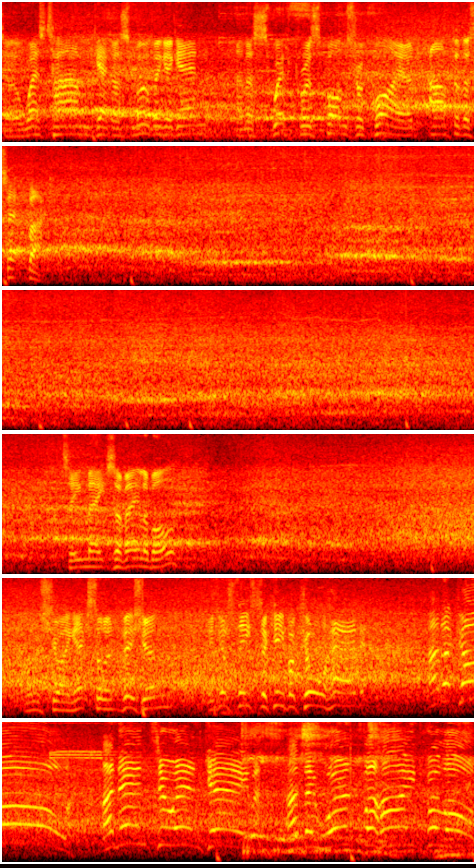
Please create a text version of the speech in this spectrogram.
So West Ham get us moving again, and a swift response required after the setback. Teammates available. Well, showing excellent vision. He just needs to keep a cool head. And a goal! An end-to-end game! And they weren't behind for long.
